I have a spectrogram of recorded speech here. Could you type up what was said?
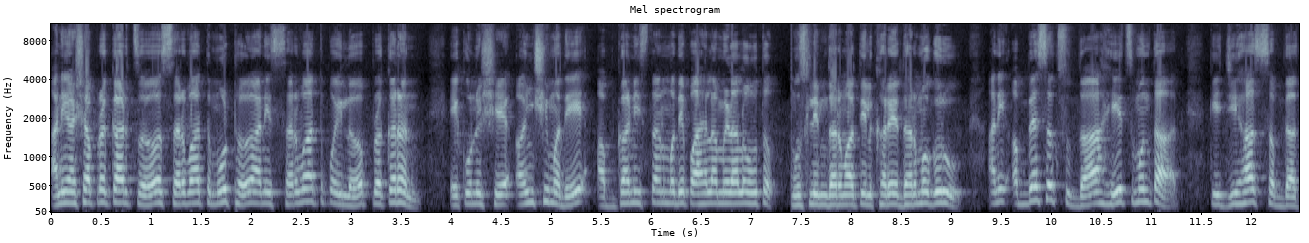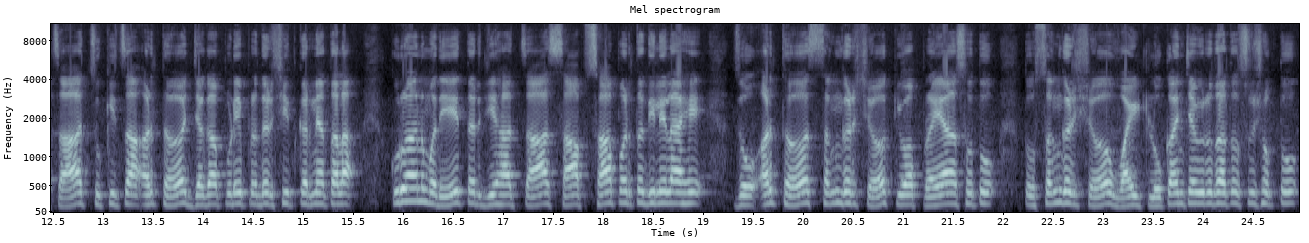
आणि अशा प्रकारचं सर्वात मोठं आणि सर्वात पहिलं प्रकरण एकोणीसशे ऐंशीमध्ये अफगाणिस्तानमध्ये पाहायला मिळालं होतं. मुस्लिम धर्मातील खरे धर्मगुरू आणि अभ्यासक सुद्धा हेच म्हणतात की जिहाद शब्दाचा चुकीचा अर्थ जगापुढे प्रदर्शित करण्यात आला. कुराणमध्ये तर जिहादचा साफ साफ अर्थ दिलेला आहे. जो अर्थ संघर्ष किंवा प्रयास होतो. तो संघर्ष वाईट लोकांच्या विरोधात असू शकतो.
